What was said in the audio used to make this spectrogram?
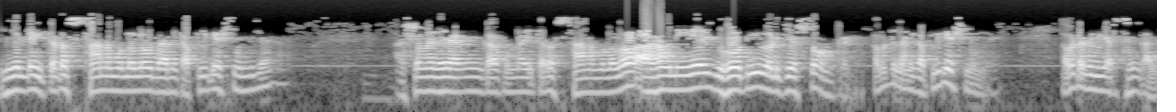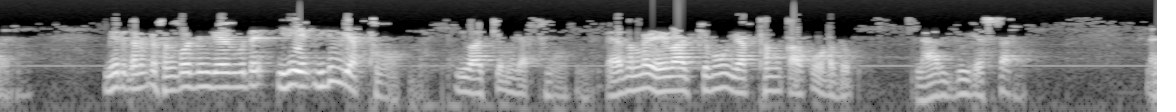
ఎందుకంటే ఇతర స్థానములలో దానికి అప్లికేషన్ ఉందిగా. అశ్వమేధయాగం కాకుండా ఇతర స్థానములలో ఆహ్వనీయే జుహోతి వాడు చేస్తూ ఉంటాడు. కాబట్టి దానికి అప్లికేషన్ ఉంది. కాబట్టి అది వ్యర్థం కాలేదు. మీరు కనుక సంకోచం చేయకపోతే ఇది ఇది వ్యర్థం అవుతుంది ఈ వాక్యం వ్యర్థం అవుతుంది వేదంలో ఏ వాక్యము వ్యర్థం కాకూడదు. ఇలా ఆర్గ్యూ చేస్తారు. ఇలా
